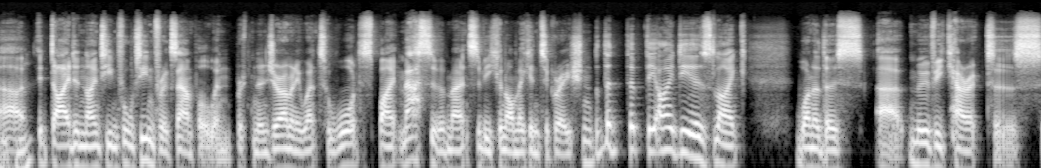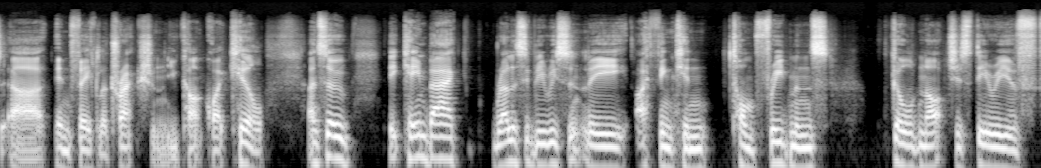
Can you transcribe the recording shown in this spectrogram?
Uh, mm-hmm. it died in 1914, for example, when Britain and Germany went to war despite massive amounts of economic integration. But the, the, the ideas like one of those uh, movie characters uh, in Fatal Attraction. You can't quite kill. And so it came back relatively recently, I think, in Tom Friedman's Golden Arches theory of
